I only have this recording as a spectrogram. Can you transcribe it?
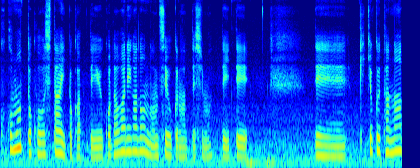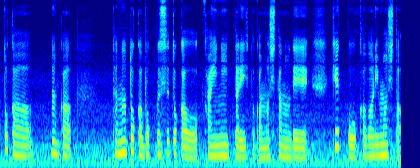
ここもっとこうしたいとかっていうこだわりがどんどん強くなってしまっていてで結局棚とかなんか棚とかボックスとかを買いに行ったりとかもしたので結構変わりました。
